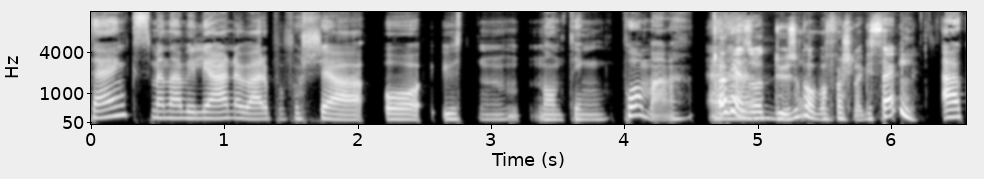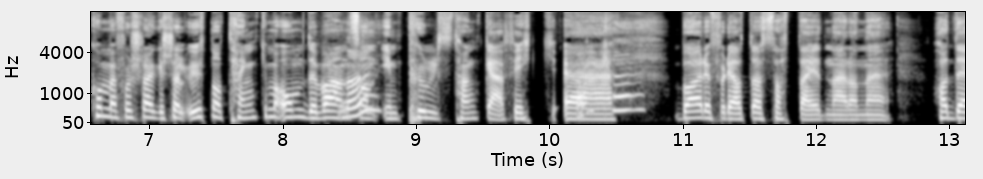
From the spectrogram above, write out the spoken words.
thanks, men jeg vil gjerne være på forsida og uten noen ting på meg. Ok, Eh, Så det var du som kom med forslaget selv? jeg kom med forslaget selv uten å tenke meg om. Det var en Nei. sånn impulstanke jeg fikk. Okay. Bare fordi at da satt jeg i den der Hadde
